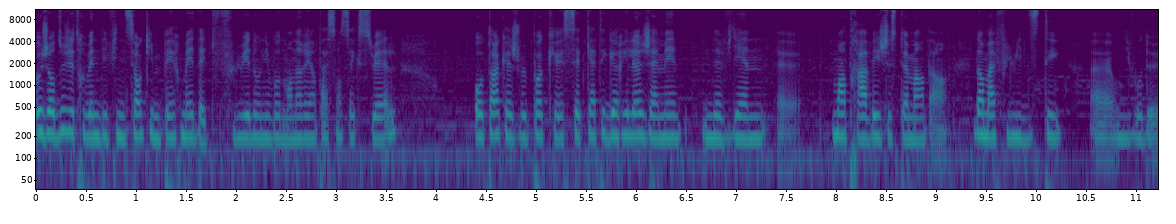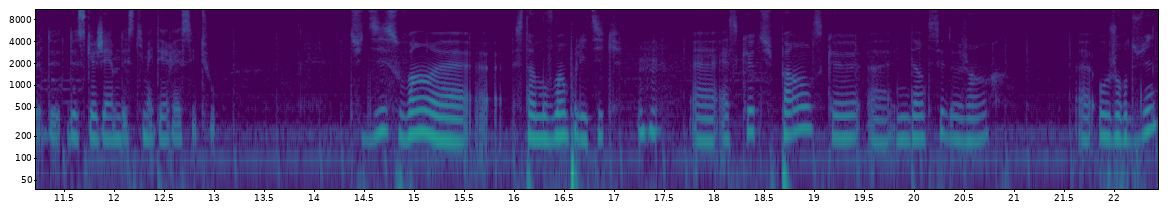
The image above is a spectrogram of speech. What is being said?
aujourd'hui j'ai trouvé une définition qui me permet d'être fluide au niveau de mon orientation sexuelle, autant que je veux pas que cette catégorie-là jamais ne vienne euh, m'entraver justement dans, dans ma fluidité euh, au niveau de, de, de ce que j'aime, de ce qui m'intéresse et tout. Tu dis souvent, euh, c'est un mouvement politique. Mhm. Est-ce que tu penses que euh, une identité de genre, aujourd'hui,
